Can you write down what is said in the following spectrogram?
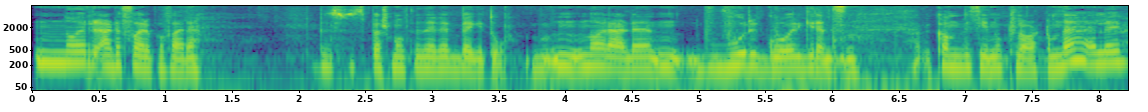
når er det fare på ferde? Spørsmål til dere begge to. Når er det Hvor går grensen? Kan vi si noe klart om det, eller?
